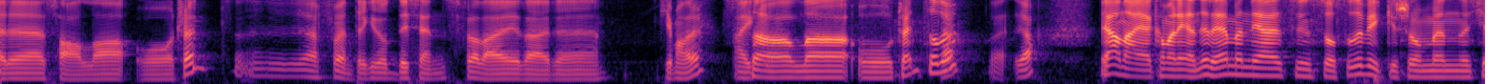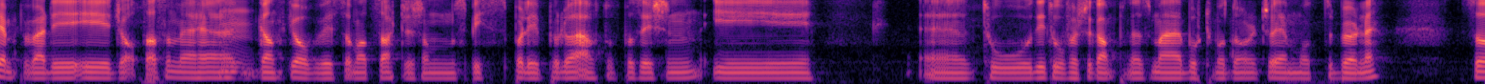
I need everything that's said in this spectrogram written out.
er eh, Salah og Trent. Eh, jeg forventer ikke noe dissens fra deg der, Kim André. Salah og Trent, sa du? Ja. Ja, nei, jeg kan være enig i det, men jeg syns også det virker som en kjempeverdi i Jota, som jeg er ganske overbevist om at starter som spiss på Liverpool og out of position i eh, to, de to første kampene som er borte mot Norwich og hjemme mot Burnley. Så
